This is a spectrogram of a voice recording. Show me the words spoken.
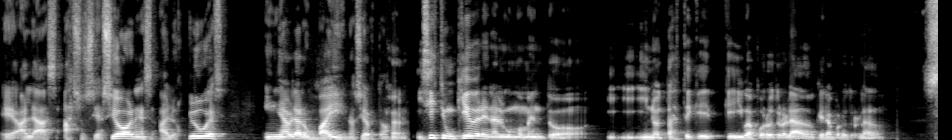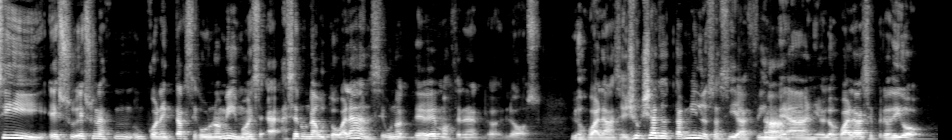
eh, a las asociaciones, a los clubes y ni hablar un país, ¿no es cierto? ¿Hiciste un quiebre en algún momento y, notaste que, iba por otro lado, que era por otro lado? Sí, es, es un conectarse con uno mismo, es hacer un autobalance. Uno debemos tener los, los balances. Yo ya también los hacía a fin de ah. año, los balances, pero digo,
